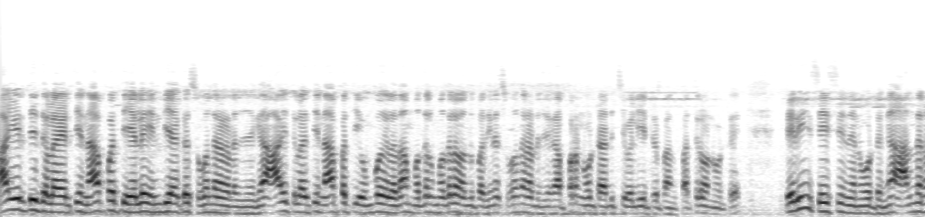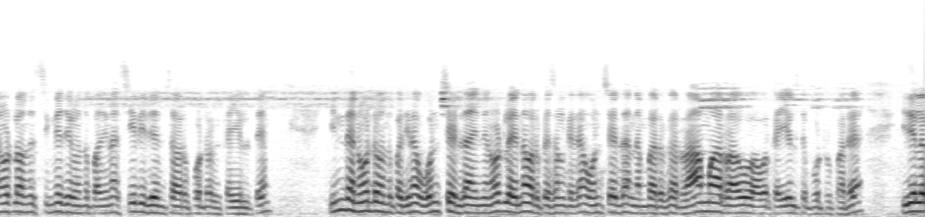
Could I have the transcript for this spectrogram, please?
ஆயிரத்தி தொள்ளாயிரத்தி நாற்பத்தி ஏழு இந்தியாவுக்கு சுதந்திரம் அடைஞ்சிருக்கு. ஆயிரத்தி தொள்ளாயிரத்தி நாற்பத்தி ஒம்போதில் தான் முதல் முதல்ல வந்து பார்த்தீங்கன்னா சுதந்திரம் அடைஞ்சதுக்கு அப்புறம் நோட்டு அடித்து வெளியிட்டிருப்பாங்க. பத்து ரூபா நோட்டு. பெரிய சைஸ் இந்த நோட்டுங்க. அந்த நோட்டில் வந்து சிக்னேச்சர் வந்து பார்த்தீங்கன்னா சிடி ஜேம்ஸ் அவர் போட்டிருக்க கையெழுத்து. இந்த நோட்டு வந்து பார்த்தீங்கன்னா ஒன் சைடு தான். இந்த நோட்டில் என்ன ஒரு ஸ்பெஷல் கேட்டால் ஒன் சைடு தான் நம்பர் இருக்கும் ராமா ராவ் அவர் கையெழுத்து போட்டிருப்பாரு. இதில்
